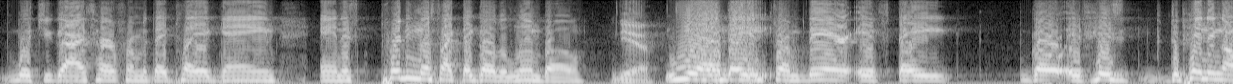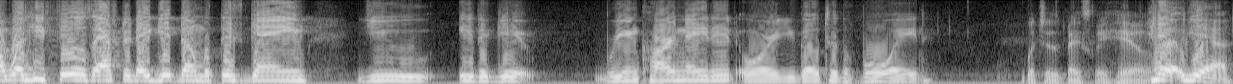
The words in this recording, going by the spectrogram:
what you guys heard from it, they play a game, and it's pretty much like they go to limbo. Yeah. Yeah, and then from there, if they go, if his, depending on what he feels after they get done with this game, you either get reincarnated or you go to the void. Which is basically hell. Hell yeah.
